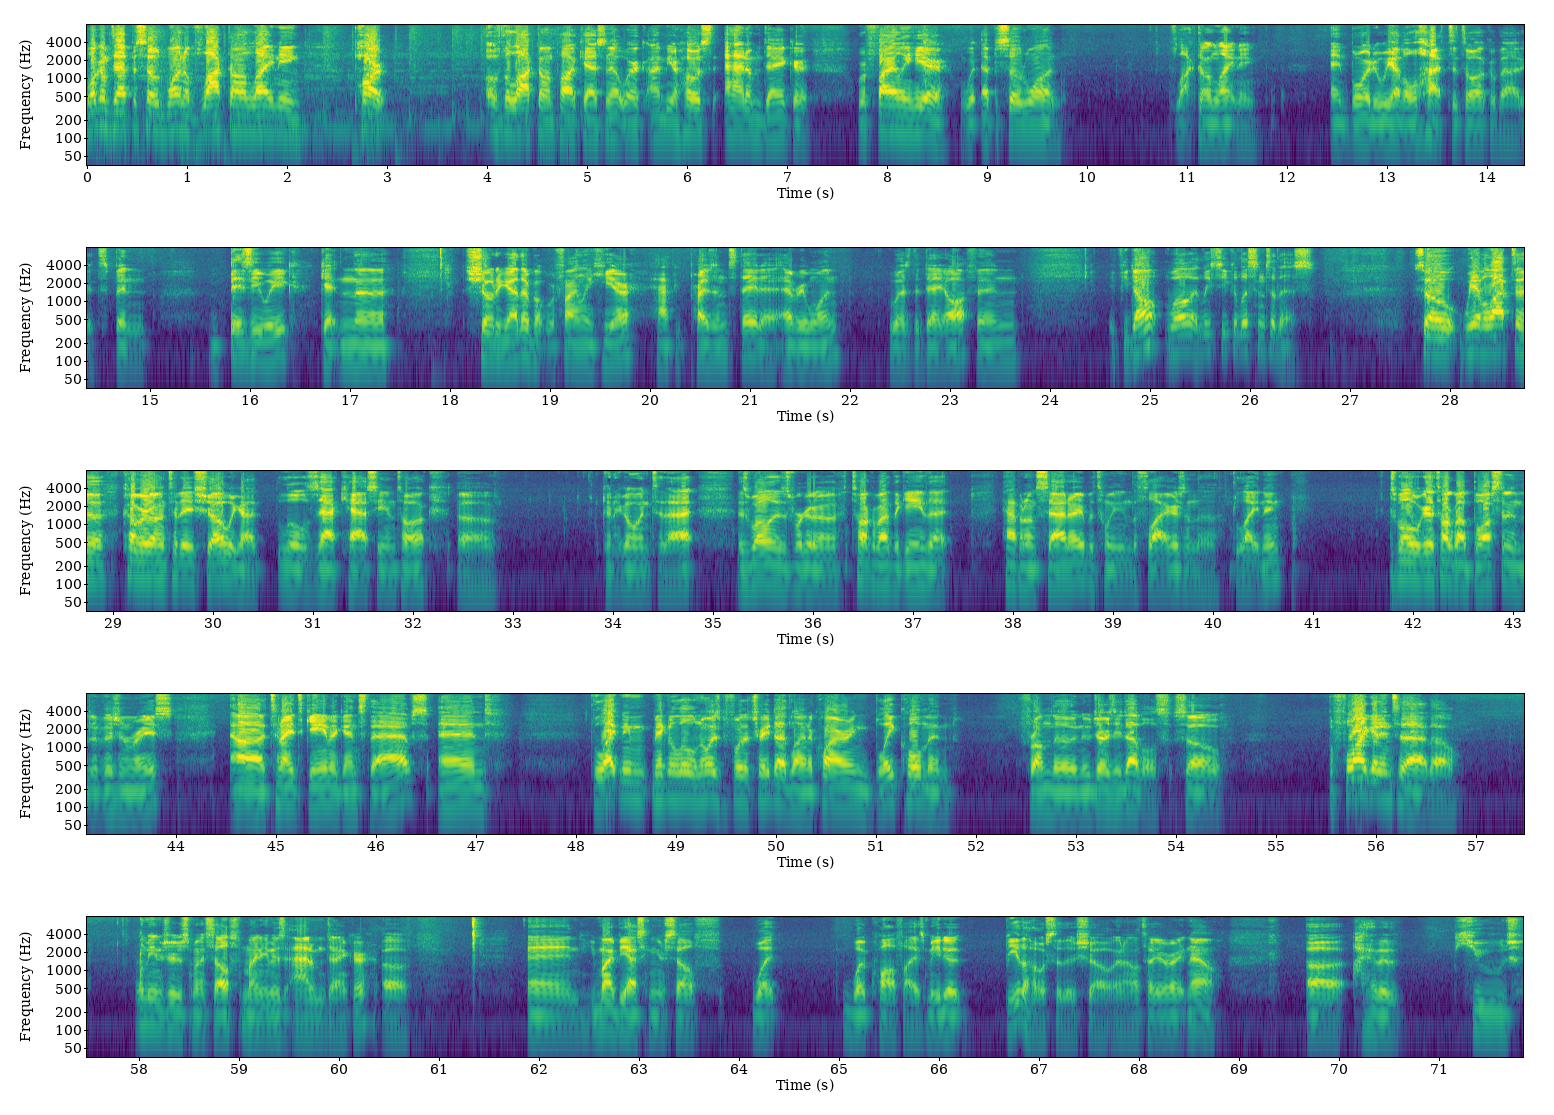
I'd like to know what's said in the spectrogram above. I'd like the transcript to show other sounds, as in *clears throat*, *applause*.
Welcome to episode one of Locked On Lightning, part of the Locked On Podcast Network. I'm your host, Adam Danker. We're finally here with episode one of Locked On Lightning. And boy, do we have a *laughs* lot to talk about. It's been busy week getting the show together, but we're finally here. Happy President's Day to everyone who has the day off. And if you don't, well, at least you could listen to this. So we have a lot to cover on today's show. We got a little Zack Kassian talk. Uh, gonna go into that, as well as we're gonna talk about the game that happened on Saturday between the Flyers and the, Lightning. As well, we're gonna talk about Boston in the division race, uh, tonight's game against the Avs, and the Lightning making a little noise before the trade deadline, acquiring Blake Coleman from the New Jersey Devils. So before I get into that, though let me introduce myself. My name is Adam Danker, uh, and you might be asking yourself what what qualifies me to be the host of this show, and I'll tell you right now, uh, I have a huge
